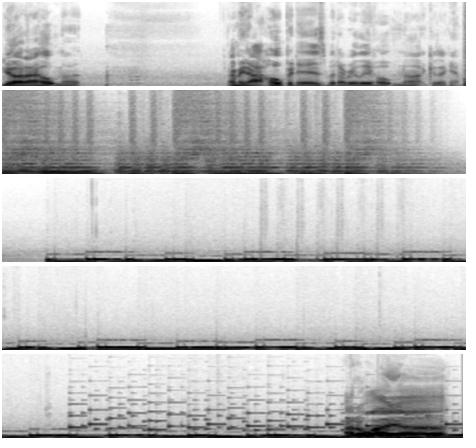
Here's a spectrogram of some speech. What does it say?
God, I hope not. I mean, I hope it is, but I really hope not because I can't. How do I, uh...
